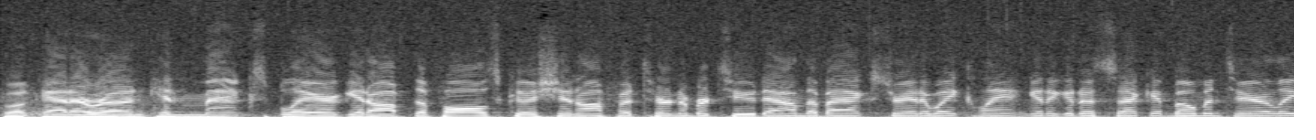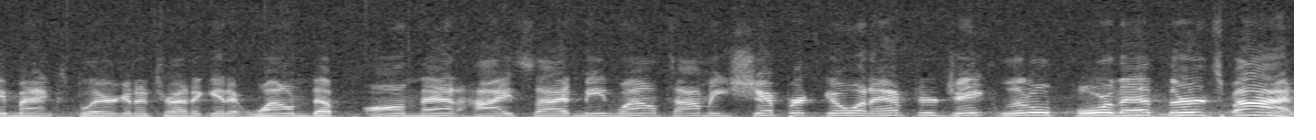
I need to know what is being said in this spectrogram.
What kind of run can Max Blair get off the falls cushion off of turn number two down the back straightaway? Clanton going to get a second momentarily. Max Blair going to try to get it wound up on that high side. Meanwhile, Tommy Shepard going after Jake Little for that third spot.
